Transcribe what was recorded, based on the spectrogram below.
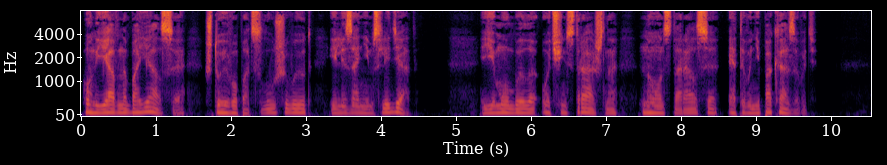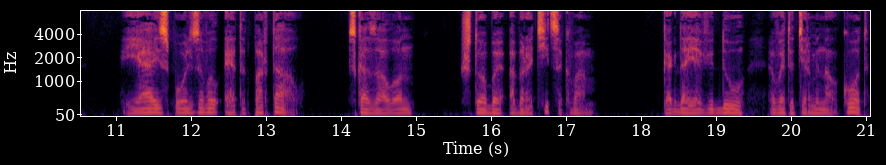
Он явно боялся, что его подслушивают или за ним следят. Ему было очень страшно, но он старался этого не показывать. «Я использовал этот портал», — сказал он, — «чтобы обратиться к вам. Когда я введу в этот терминал код,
